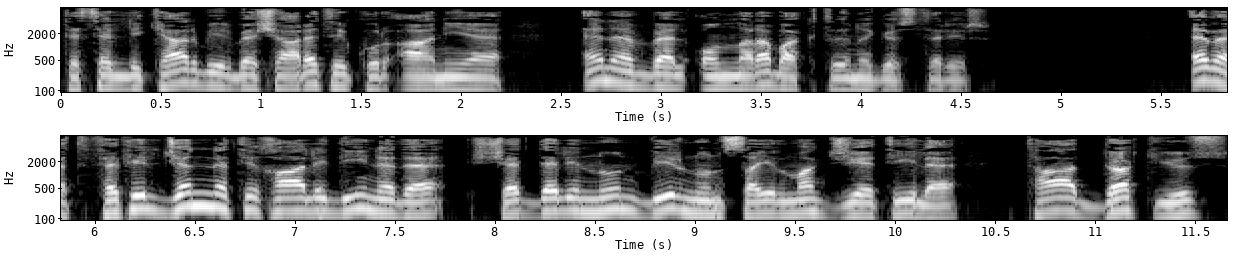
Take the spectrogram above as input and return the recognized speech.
tesellikar bir beşareti Kur'aniye en evvel onlara baktığını gösterir. Evet, fefil cenneti halidine de şeddeli nun bir nun sayılmak cihetiyle ta 400,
